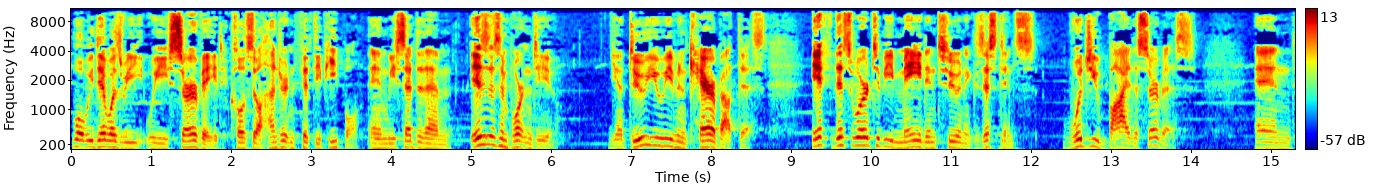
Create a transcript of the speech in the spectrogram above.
what we did was we, we surveyed close to 150 people and we said to them, is this important to you? You know, do you even care about this? If this were to be made into an existence, would you buy the service? And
